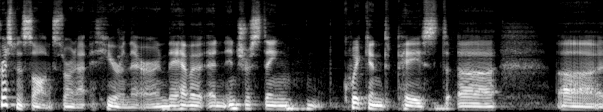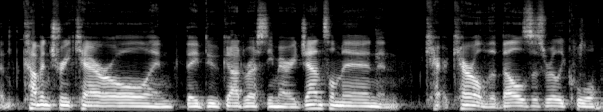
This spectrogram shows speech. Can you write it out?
Christmas songs thrown out here and there, and they have a, an interesting, quickened paced uh, uh, Coventry Carol, and they do "God Rest Ye Merry Gentlemen" and Car- "Carol of the Bells" is really cool.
